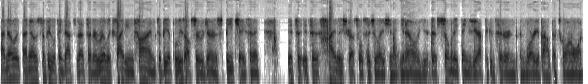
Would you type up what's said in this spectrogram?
I know it, I know some people think that's that's a real exciting time to be a police officer during a speed chase, and it it's a it's a highly stressful situation. You know, you, there's so many things you have to consider and, and worry about that's going on.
